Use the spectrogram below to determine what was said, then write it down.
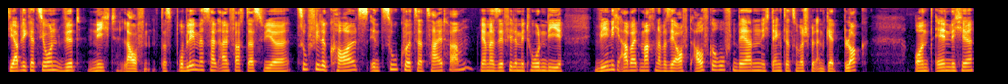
die Applikation wird nicht laufen. Das Problem ist halt einfach, dass wir zu viele Calls in zu kurzer Zeit haben. Wir haben ja sehr viele Methoden, die wenig Arbeit machen, aber sehr oft aufgerufen werden. Ich denke da zum Beispiel an getBlock und ähnliche,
